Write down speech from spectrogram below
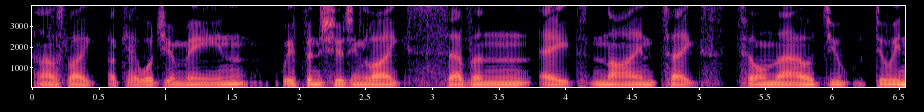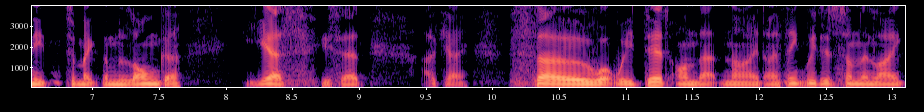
And I was like, "Okay, what do you mean? We've been shooting like seven, eight, nine takes till now. Do do we need to make them longer?" Yes, he said. Okay. So what we did on that night, I think we did something like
